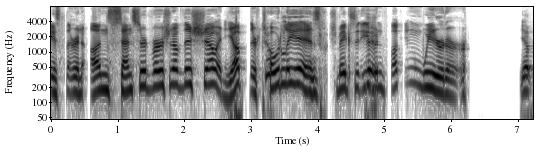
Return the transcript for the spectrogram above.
is there an uncensored version of this show? And yep, there totally is, which makes it even fucking weirder. Yep.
